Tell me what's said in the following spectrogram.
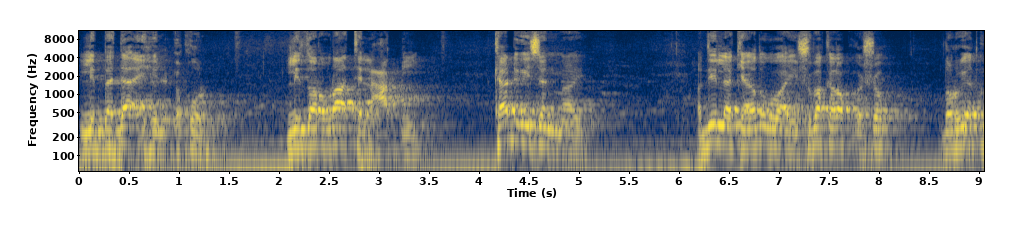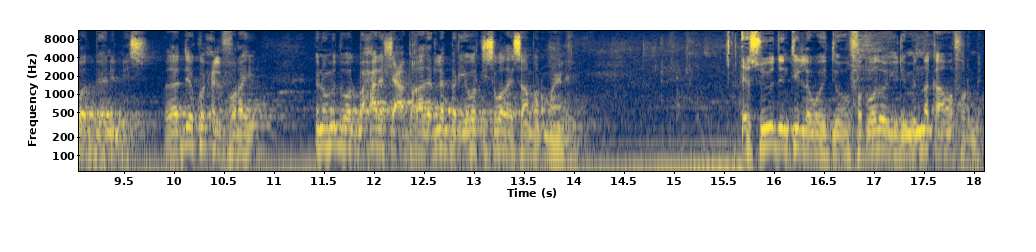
libadaa'ihi اlcuquul lidaruuraati اlcaql kaa dhegaysan maayo haddii laakiin adugu ay shubo kala ku gasho daruuriyaadkood beeninaysa. Wadaadii ku xilfuray inuu mid walba xali shee cabdiqaadir la barya warkiisa wad haysaan baan umaynaya ee suyuud intii la weydiiye uu fadwado yidhi midna kaama furmin.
